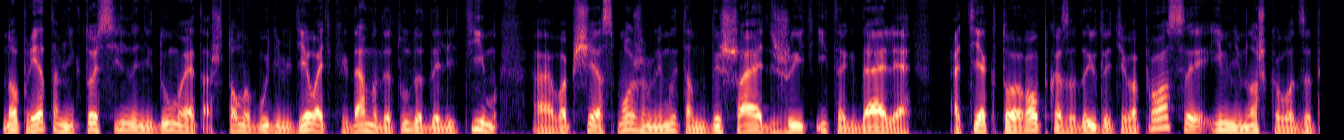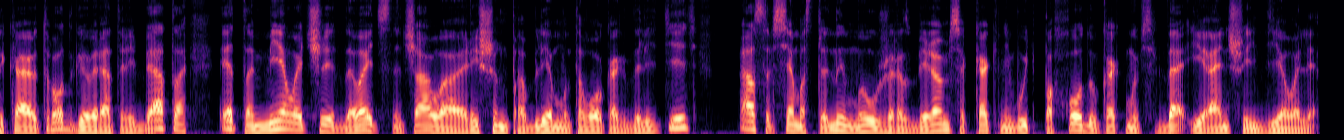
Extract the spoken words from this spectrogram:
но при этом никто сильно не думает, а что мы будем делать, когда мы до туда долетим, а вообще сможем ли мы там дышать, жить и так далее. А те, кто робко задают эти вопросы, им немножко вот затыкают рот, говорят, ребята, это мелочи, давайте сначала решим проблему того, как долететь, а со всем остальным мы уже разберемся как-нибудь по ходу, как мы всегда и раньше и делали.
